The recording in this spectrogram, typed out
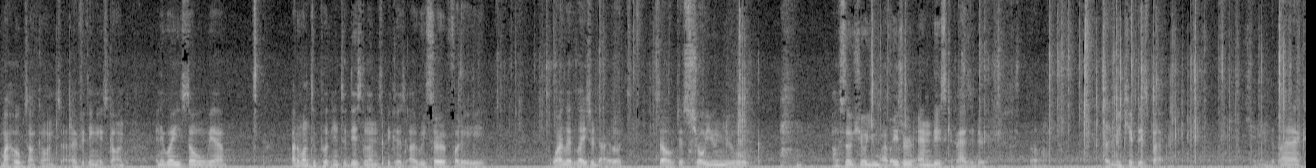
my hopes are gone so everything is gone. Anyway so yeah I don't want to put into this lens because I reserved for the violet laser diode. So just show you new also show you my laser and this capacitor. So let me keep this back. In the back.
